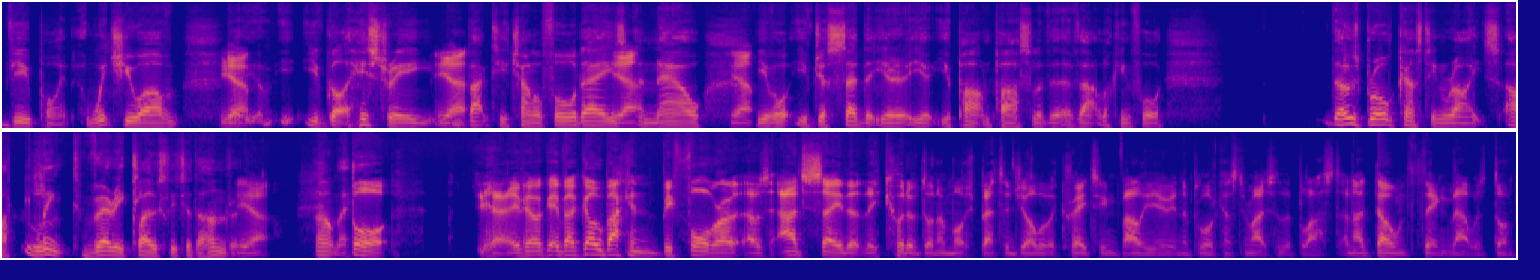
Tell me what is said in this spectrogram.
viewpoint, which you are, yeah. Uh, you've got a history yeah. back to your Channel Four days, yeah. and now yeah. you've you've just said that you're you're part and parcel of, the, of that looking forward. Those broadcasting rights are linked very closely to the hundred, yeah, aren't they? But yeah, if I, if I go back and before I was, I'd say that they could have done a much better job of creating value in the broadcasting rights of the Blast, and I don't think that was done.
